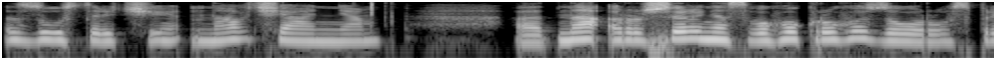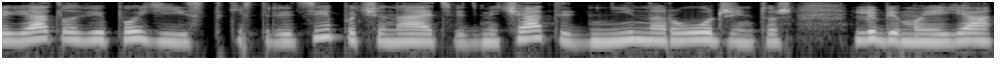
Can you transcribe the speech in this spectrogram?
зустрічі, навчання, на розширення свого кругозору, сприятливі поїздки. Стрільці починають відмічати дні народжень. Тож, любі мої, я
